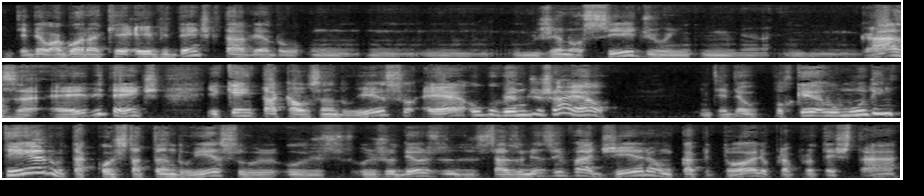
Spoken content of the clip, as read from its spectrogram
entendeu? Agora, que é evidente que está havendo um, um, um genocídio em, em, em Gaza, é evidente. E quem está causando isso é o governo de Israel entendeu? Porque o mundo inteiro está constatando isso. Os, os, judeus dos Estados Unidos invadiram o Capitólio para protestar.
